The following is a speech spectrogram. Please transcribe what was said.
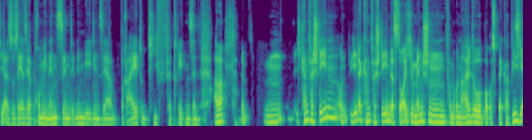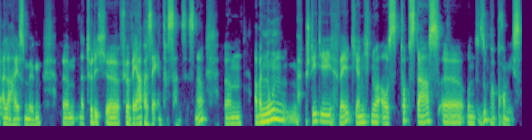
die also sehr, sehr prominent sind, in den Medien sehr breit und tief vertreten sind. Aber ähm, ich kann verstehen und jeder kann verstehen, dass solche Menschen von Ronaldo, Boris Becker, wie sie alle heißen mögen, ähm, natürlich äh, für Werber sehr interessant ist. Ne? Ähm, aber nun besteht die Welt ja nicht nur aus Topstars äh, und Superpromis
